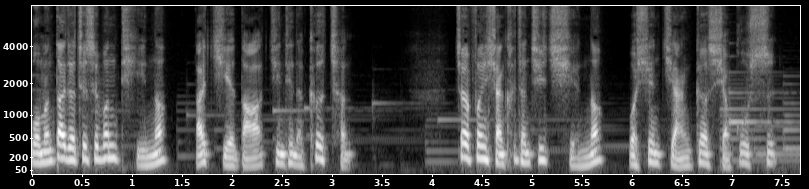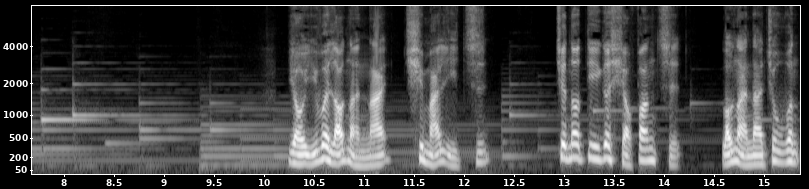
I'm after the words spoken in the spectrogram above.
我们带着这些问题呢，来解答今天的课程。在分享课程之前呢，我先讲个小故事。有一位老奶奶去买荔枝，见到第一个小贩子，老奶奶就问：“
